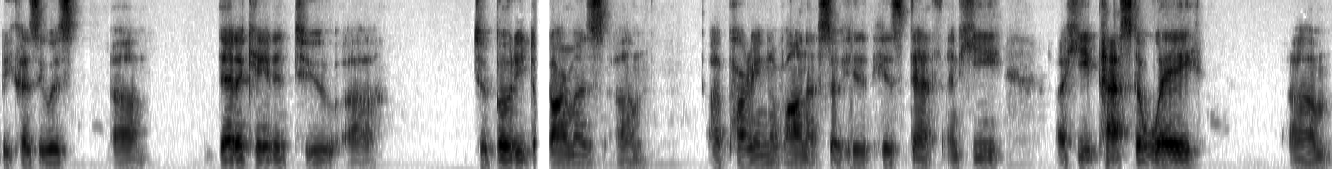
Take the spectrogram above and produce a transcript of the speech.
because it was um, dedicated to uh, to Bodhidharma's um, uh, parinirvana, so his, his death, and he uh, he passed away um,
